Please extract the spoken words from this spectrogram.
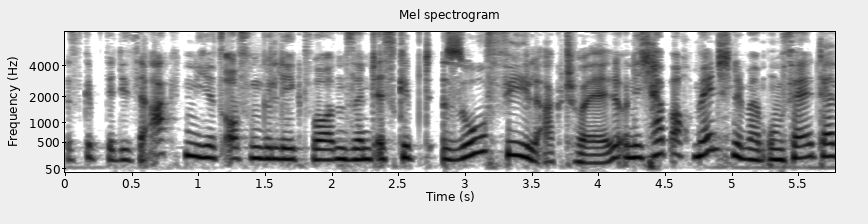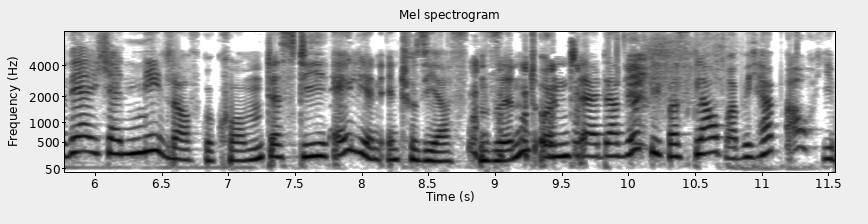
es gibt ja diese Akten, die jetzt offengelegt worden sind, es gibt so viel aktuell und ich habe auch Menschen in meinem Umfeld, da wäre ich ja nie drauf gekommen, dass die Alien-Enthusiasten sind und äh, da wirklich was glauben. Aber ich habe auch jemanden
